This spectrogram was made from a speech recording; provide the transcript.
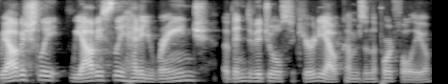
We obviously we obviously had a range of individual security outcomes in the portfolio,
